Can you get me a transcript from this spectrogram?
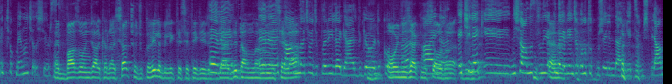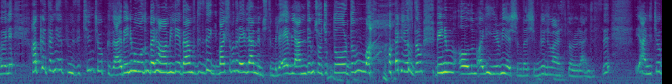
Ve çok memnun çalışıyoruz. e, bazı oyuncu arkadaşlar çocuklarıyla birlikte sete gel- geldi. Damla evet, mesela. Damla çocuklarıyla geldi gördük onu. Oynayacakmış, o Aynen. da E Çilek e, nişanlısını yakında Evet. evlenecek onu tutmuş elinden getirmiş falan böyle. Hakikaten hepimiz için çok güzel. Benim oğlum ben hamile ben bu dizide başlamadan evlenmemiştim bile. Evlendim çocuk doğurdum ayrıldım. Benim oğlum Ali 20 yaşında şimdi üniversite öğrencisi. Yani çok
